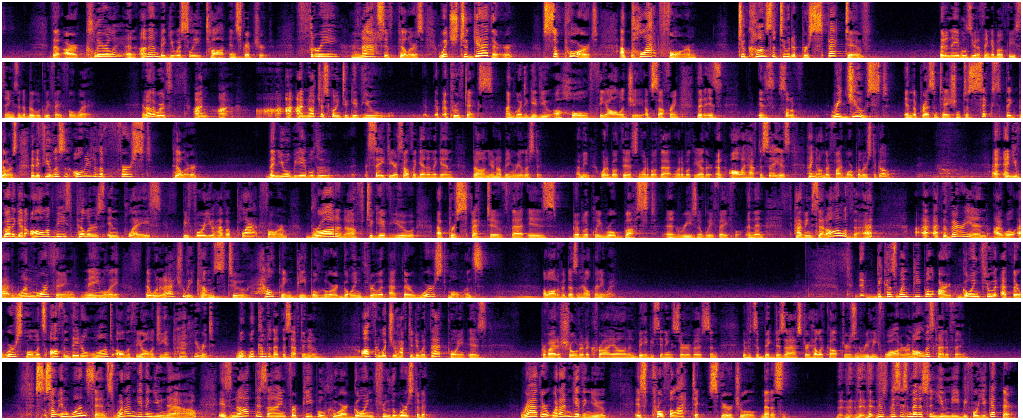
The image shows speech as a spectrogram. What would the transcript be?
that are clearly and unambiguously taught in Scripture. Three massive pillars which together support a platform to constitute a perspective that enables you to think about these things in a biblically faithful way. In other words, I'm, I, am not just going to give you a proof text. I'm going to give you a whole theology of suffering that is, is sort of reduced in the presentation to six big pillars. And if you listen only to the first pillar, then you will be able to say to yourself again and again, Don, you're not being realistic. I mean, what about this? And what about that? And what about the other? And all I have to say is, hang on, there are five more pillars to go. And, and you've got to get all of these pillars in place before you have a platform broad enough to give you a perspective that is biblically robust and reasonably faithful. And then Having said all of that, at the very end, I will add one more thing, namely, that when it actually comes to helping people who are going through it at their worst moments, a lot of it doesn't help anyway. Because when people are going through it at their worst moments, often they don't want all the theology and can't hear it. We'll, we'll come to that this afternoon. Often what you have to do at that point is provide a shoulder to cry on and babysitting service and if it's a big disaster, helicopters and relief water and all this kind of thing. So, in one sense, what I'm giving you now is not designed for people who are going through the worst of it. Rather, what I'm giving you is prophylactic spiritual medicine. This, this is medicine you need before you get there.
